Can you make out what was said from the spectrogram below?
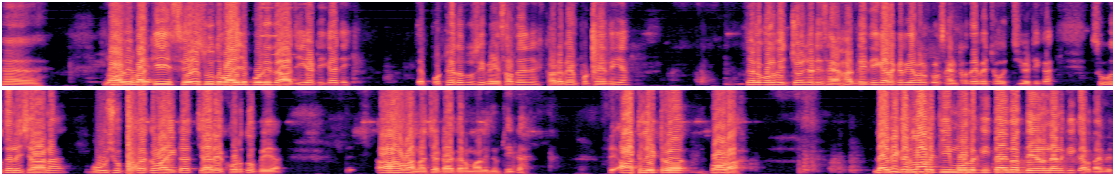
ਹਾਂ। ਲਓ ਵੀ ਬਾਕੀ ਸੇ ਸੂਤ ਵਾਈਜ਼ ਪੂਰੀ ਰਾਜੀ ਆ ਠੀਕ ਆ ਜੀ। ਤੇ ਪੁੱਠੇ ਤੋਂ ਤੁਸੀਂ ਵੇਖ ਸਕਦੇ ਜੇ ਖੜਵੇਂ ਪੁੱਠੇ ਦੀ ਆ। ਬਿਲਕੁਲ ਵਿੱਚੋਂ ਜਿਹੜੀ ਸੈ- ਹੱਡੀ ਦੀ ਗੱਲ ਕਰੀਏ, ਬਿਲਕੁਲ ਸੈਂਟਰ ਦੇ ਵਿੱਚ ਉੱਚੀ ਆ ਠੀਕ ਆ। ਸੂਤ ਦੇ ਨਿਸ਼ਾਨ ਆ, ਬੂਸ਼ ਉੱਪਰ ਤੱਕ ਵਾਈਟ ਆ, ਚਾਰੇ ਖੁਰ ਤੋਂ ਪਏ ਆ ਆ ਹਵਾਨਾ ਚੱਡਾ ਕਰਮ ਵਾਲੀ ਨੂੰ, ਠੀਕ ਆ। ਤੇ 8 ਲੀਟਰ ਬੋਲਾ। ਲੈ ਵੀ ਗਰਲਾਲ ਕੀ ਮੁੱਲ ਕੀਤਾ ਇਹਦਾ? ਦੇਣ ਦੇਣ ਕੀ ਕਰਦਾ ਵੀਰ?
